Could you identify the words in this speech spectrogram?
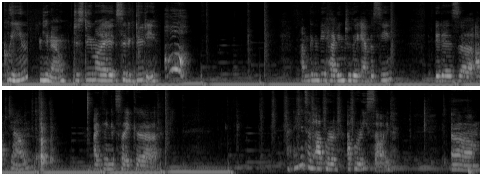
clean. You know, just do my civic duty. Oh! I'm gonna be heading to the embassy. It is uh, uptown. I think it's like, uh, I think it's an upper, upper east side. Um,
